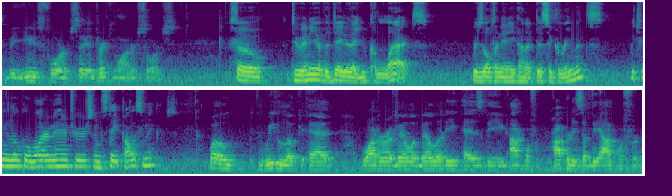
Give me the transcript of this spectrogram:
to be used for, say, a drinking water source. So, do any of the data that you collect result in any kind of disagreements between local water managers and state policymakers? Well, we look at water availability as the aquifer, properties of the aquifer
